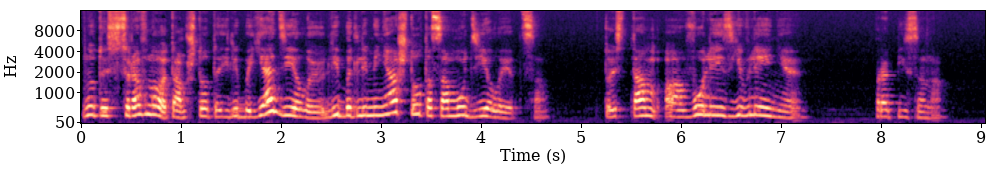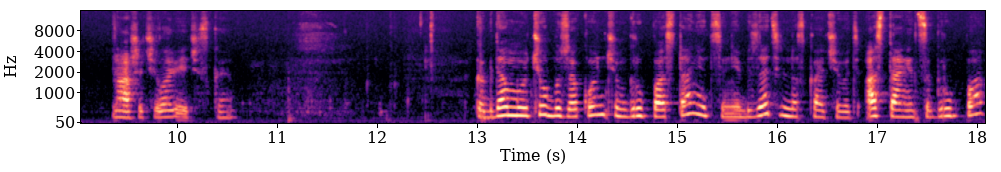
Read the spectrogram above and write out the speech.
ну, то есть все равно там что-то либо я делаю, либо для меня что-то само делается. То есть там а, волеизъявление прописано, наше человеческое. Когда мы учебу закончим, группа останется, не обязательно скачивать. Останется группа,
